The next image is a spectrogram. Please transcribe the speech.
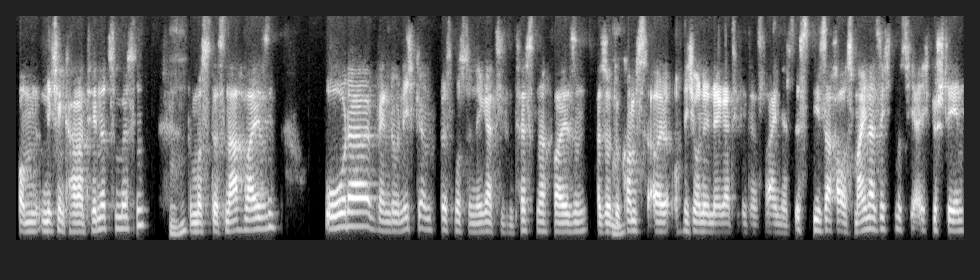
um nicht in Quarantäne zu müssen. Mhm. Du musst das nachweisen. Oder wenn du nicht geimpft bist, musst du einen negativen Test nachweisen. Also mhm. du kommst äh, auch nicht ohne einen negativen Test rein. Jetzt ist die Sache aus meiner Sicht, muss ich ehrlich gestehen,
